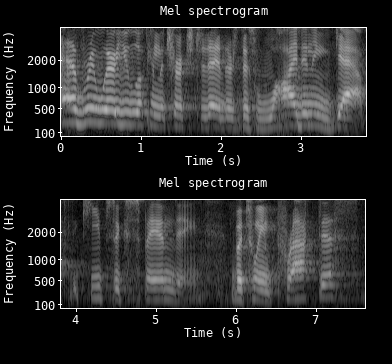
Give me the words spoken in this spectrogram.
everywhere you look in the church today, there's this widening gap that keeps expanding between practice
